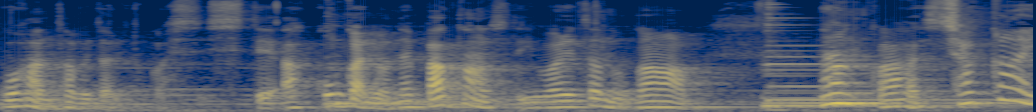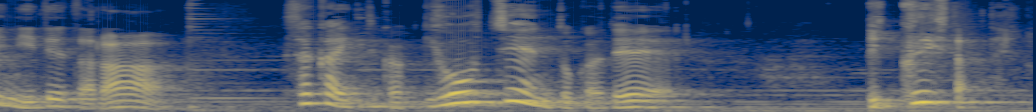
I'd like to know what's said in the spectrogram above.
ご飯食べたりとかしてあ今回のねバカンスで言われたのがなんか社会に出たら社会っていうか幼稚園とかでびっくりしたみたいな。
